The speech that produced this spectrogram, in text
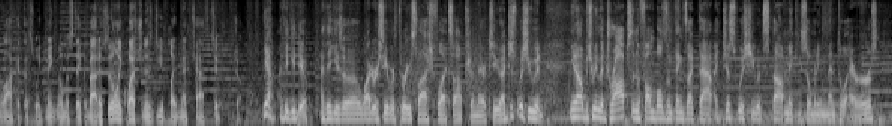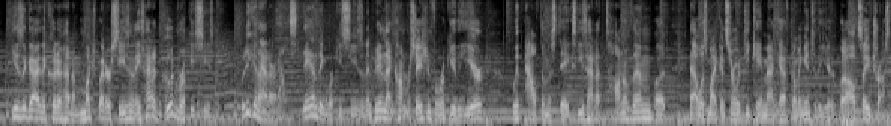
Lockett this week. Make no mistake about it. So the only question is, do you play Metcalf too, Joe? Yeah, I think you do. I think he's a wide receiver three slash flex option there too. I just wish you would, you know, between the drops and the fumbles and things like that, I just wish he would stop making so many mental errors. He's a guy that could have had a much better season. He's had a good rookie season, but he could have had an outstanding rookie season and been in that conversation for rookie of the year without the mistakes. He's had a ton of them, but that was my concern with DK Metcalf coming into the year. But I'll say trust.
